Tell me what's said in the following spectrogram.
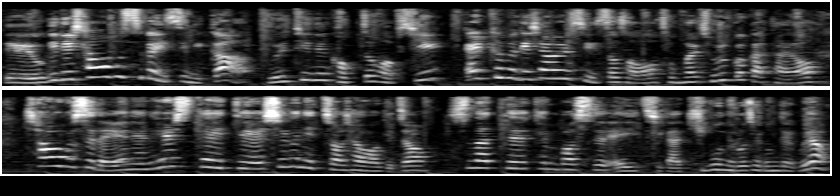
네, 여기는 샤워 부스가 있으니까 물티는 걱정 없이 깔끔하게 샤워할 수 있어서 정말 좋을 것 같아요. 샤워 부스 내에는 힐스테이트의 시그니처 샤워기죠. 스마트 캔버스 H가 기본으로 제공되고요.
